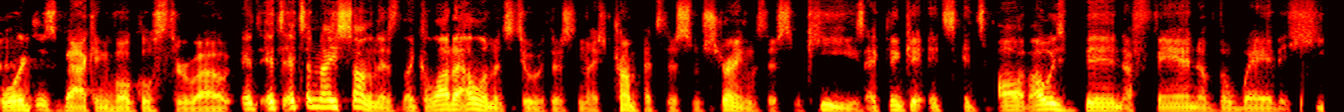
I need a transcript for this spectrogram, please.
Gorgeous backing vocals throughout. It, it's it's a nice song. There's like a lot of elements to it. There's some nice trumpets. There's some strings. There's some keys. I think it, it's it's all. I've always been a fan of the way that he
